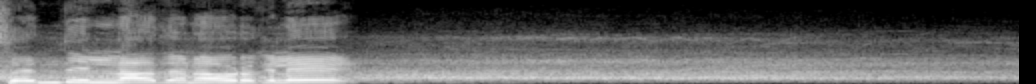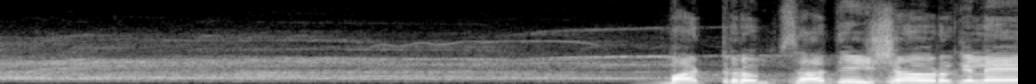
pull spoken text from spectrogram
செந்தில்நாதன் அவர்களே மற்றும் சதீஷ் அவர்களே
